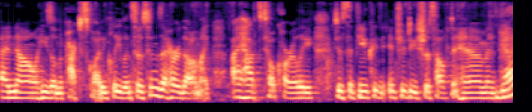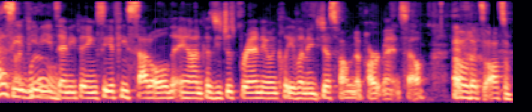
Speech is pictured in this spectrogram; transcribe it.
And now he's on the practice squad in Cleveland. So as soon as I heard that, I'm like, I have to tell Carly just if you could introduce yourself to him and yes, see if he needs anything, see if he's settled. And cause he's just brand new in Cleveland and he just found an apartment. So Oh, that's awesome.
